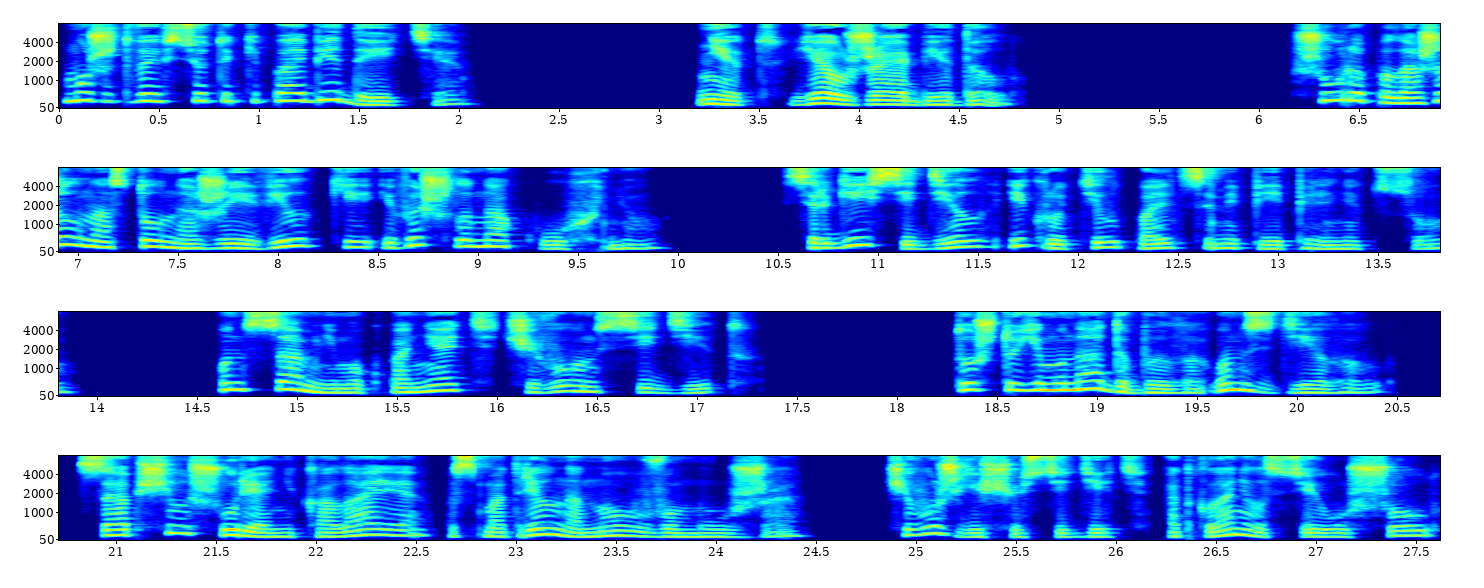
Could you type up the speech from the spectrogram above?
Может, вы все-таки пообедаете? Нет, я уже обедал. Шура положил на стол ножи и вилки и вышла на кухню. Сергей сидел и крутил пальцами пепельницу. Он сам не мог понять, чего он сидит. То, что ему надо было, он сделал. Сообщил Шуре о Николае, посмотрел на нового мужа. Чего же еще сидеть? Откланялся и ушел.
